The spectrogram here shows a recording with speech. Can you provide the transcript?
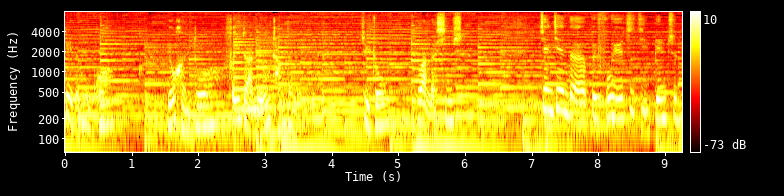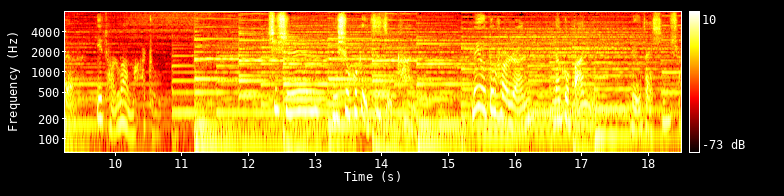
肺的目光，有很多飞短流长的流。最终乱了心神，渐渐地被浮于自己编织的一团乱麻中。其实你是活给自己看的，没有多少人能够把你留在心上。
